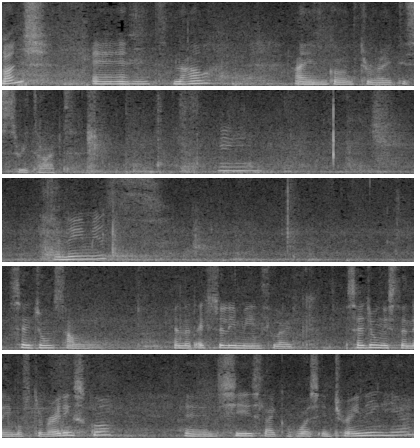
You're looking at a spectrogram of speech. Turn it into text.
lunch, and now I am going to write this sweetheart. Her name is Sejong Sang, and that actually means like Sejong is the name of the riding school, and she is like a horse in training here.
